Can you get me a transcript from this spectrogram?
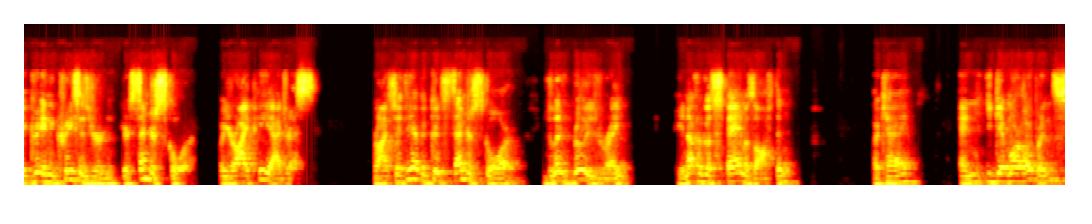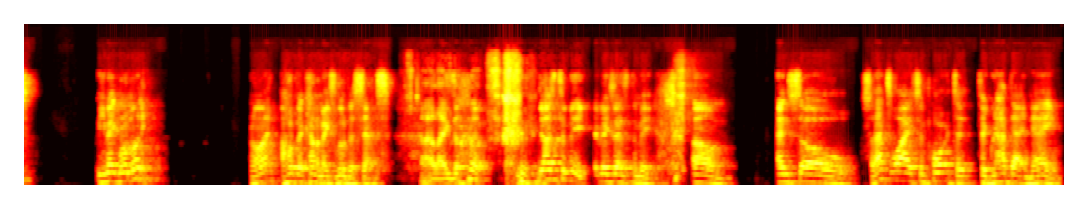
it, it increases your your sender score or your IP address. Right. So if you have a good sender score, deliverability rate, you're not going to go spam as often. Okay. And you get more opens, you make more money. Right. I hope that kind of makes a little bit of sense. I like that. So, it does to me. It makes sense to me. Um, and so so that's why it's important to to grab that name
